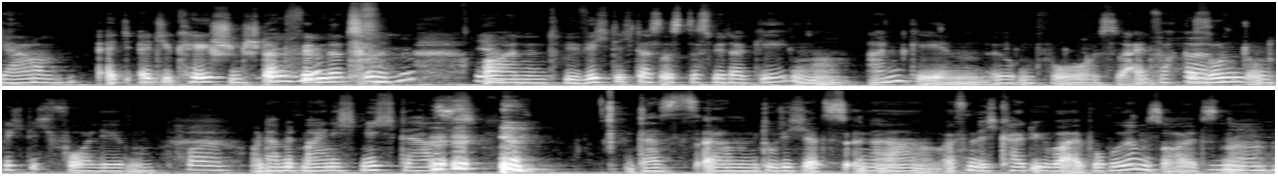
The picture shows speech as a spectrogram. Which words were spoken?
ja, Ed Education stattfindet. Mhm. Mhm. Ja. Und wie wichtig das ist, dass wir dagegen angehen irgendwo. Es ist einfach gesund und richtig vorleben. Voll. Und damit meine ich nicht, dass dass ähm, du dich jetzt in der Öffentlichkeit überall berühren sollst. Ne?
